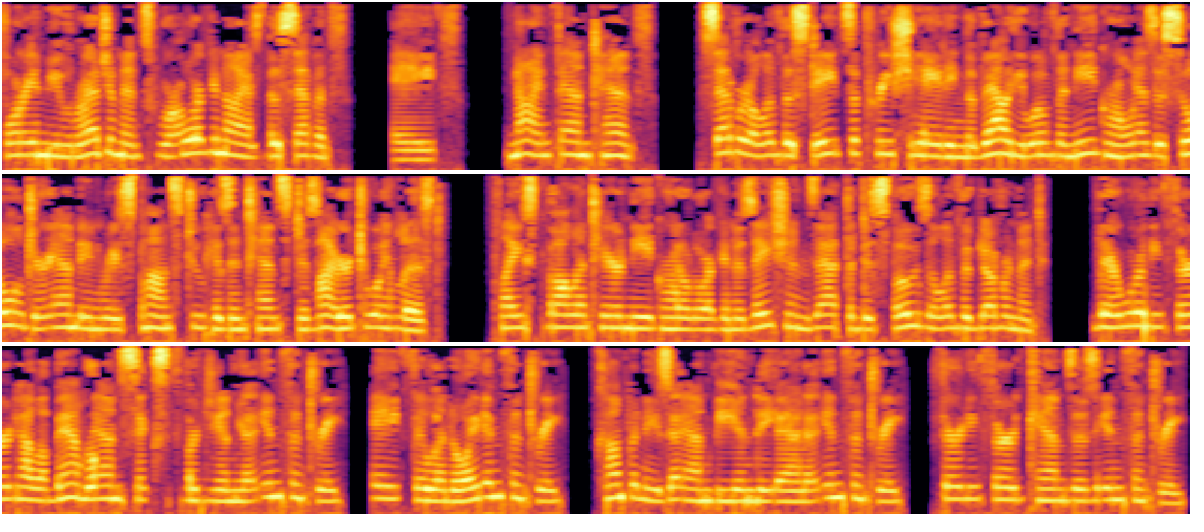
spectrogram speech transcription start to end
Four immune regiments were organized the 7th, 8th, 9th and 10th. Several of the states appreciating the value of the Negro as a soldier and in response to his intense desire to enlist, placed volunteer Negro organizations at the disposal of the government. There were the 3rd Alabama and 6th Virginia Infantry, 8th Illinois Infantry, Companies A and B Indiana Infantry, 33rd Kansas Infantry,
